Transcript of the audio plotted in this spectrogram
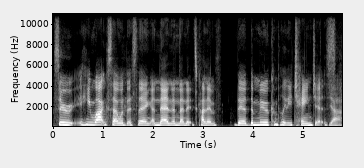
so he whacks her with this thing and then and then it's kind of the the mood completely changes yeah,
